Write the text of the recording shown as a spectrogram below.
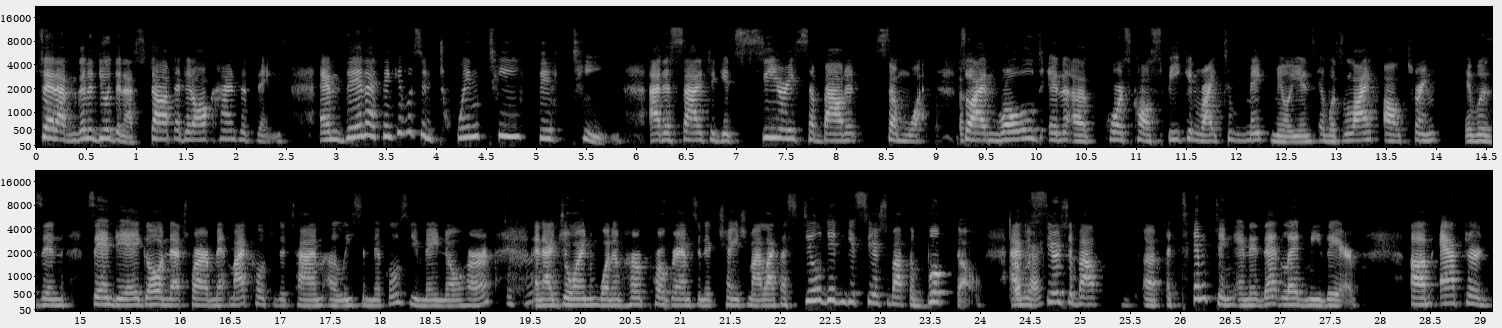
said I'm going to do it. Then I stopped. I did all kinds of things. And then I think it was in 2015, I decided to get serious about it somewhat. So I enrolled in a course called Speak and Write to Make Millions. It was life altering. It was in San Diego, and that's where I met my coach at the time, Alisa Nichols. You may know her. Uh-huh. And I joined one of her programs, and it changed my life. I still didn't get serious about the book, though. I okay. was serious about uh, attempting, and it, that led me there um, after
